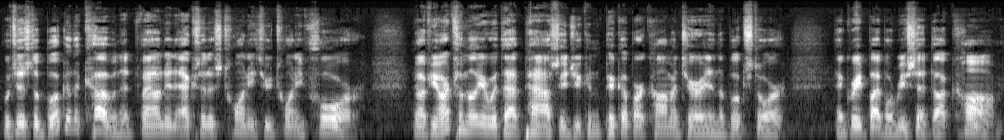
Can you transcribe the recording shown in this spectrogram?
which is the book of the covenant found in Exodus 20 through 24. Now, if you aren't familiar with that passage, you can pick up our commentary in the bookstore at greatbiblereset.com.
